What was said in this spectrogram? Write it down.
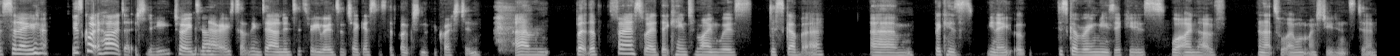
so it's quite hard actually trying to Yeah. narrow something down into three words, which I guess is the function of the question. Um, but the first word that came to mind was discover, um, because you know discovering music is what I love, and that's what I want my students to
